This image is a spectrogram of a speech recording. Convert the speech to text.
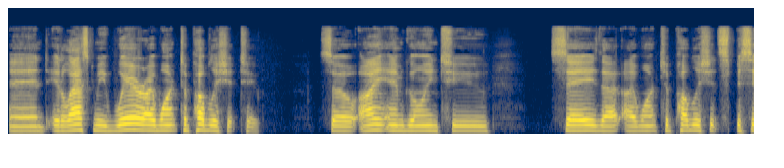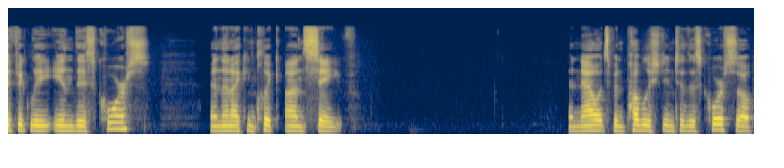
and it'll ask me where I want to publish it to. So I am going to say that I want to publish it specifically in this course and then I can click on save. And now it's been published into this course. So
